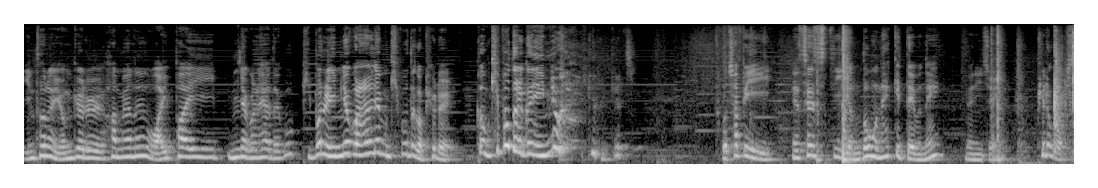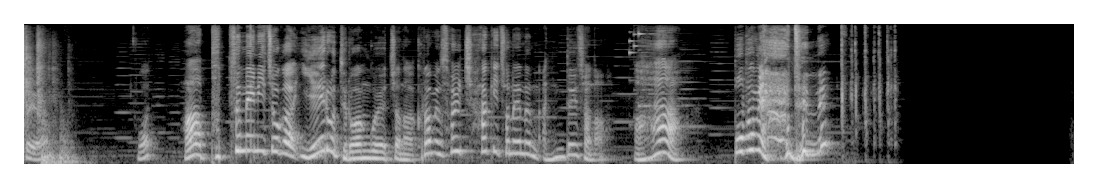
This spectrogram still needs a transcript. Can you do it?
인터넷 연결을 하면은 와이파이 입력을 해야 되고 비번을 입력을 하려면 키보드가 필요해. 그럼 키보드를 그냥 입력을 하면 되겠지. 어차피 SSD 연동은 했기 때문에 이건 이제 필요가 없어요. What? 아 boot manager가 얘로 들어간 거였잖아. 그러면 설치하기 전에는 안 되잖아. 아 뽑으면 안 됐네?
